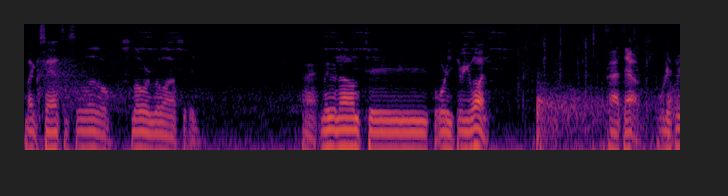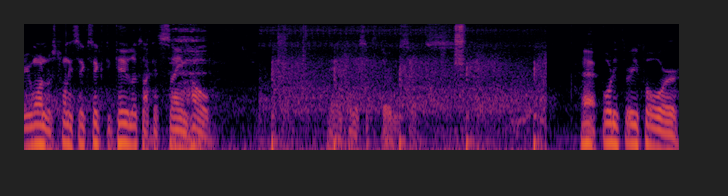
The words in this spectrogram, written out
Makes sense. It's a little slower velocity. All right, moving on to 43.1. All right, that 43.1 was 26.62. Looks like it's the same hole. And 26.36. All right, 43.4.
